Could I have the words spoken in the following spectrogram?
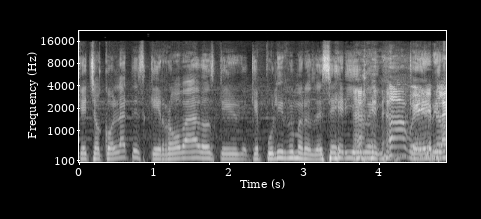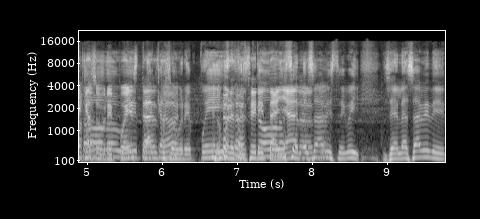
Que chocolates, que robados, que, que pulir números de serie, güey. No, Que güey, de placas todo, sobrepuestas, güey, placas ¿no? sobrepuestas. Números de serie Se tallados, lo ¿no? sabe este güey. Se la sabe de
